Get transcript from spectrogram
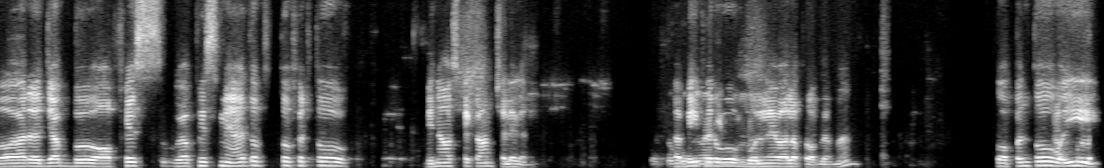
और जब ऑफ़िस ऑफ़िस में है तो तो फिर तो बिना उसके काम चलेगा नहीं। तो तभी फिर वो बोलने। वाला प्रॉब्लम है। तो अपन तो वही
